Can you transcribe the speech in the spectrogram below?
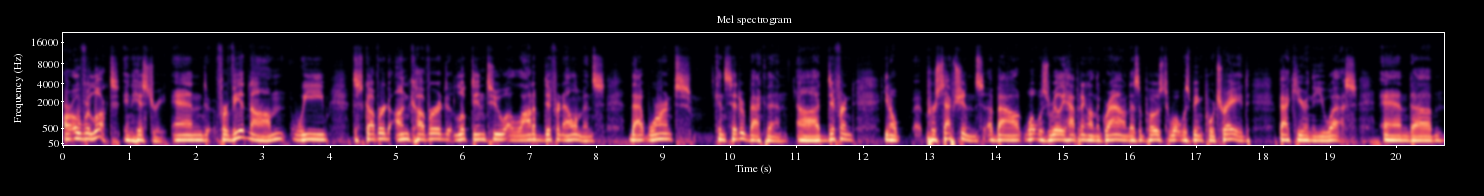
are overlooked in history. And for Vietnam, we discovered, uncovered, looked into a lot of different elements that weren't considered back then. Uh, different, you know, perceptions about what was really happening on the ground as opposed to what was being portrayed back here in the U.S. And, um,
